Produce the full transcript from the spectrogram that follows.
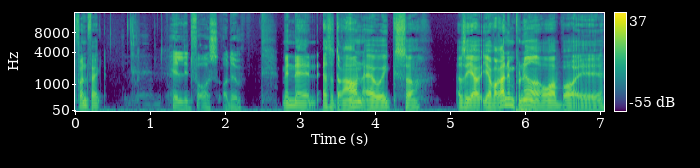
Fun fact. Heldigt for os og dem. Men øh, altså, dragen er jo ikke så... Altså, jeg, jeg var ret imponeret over, hvor... Øh,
